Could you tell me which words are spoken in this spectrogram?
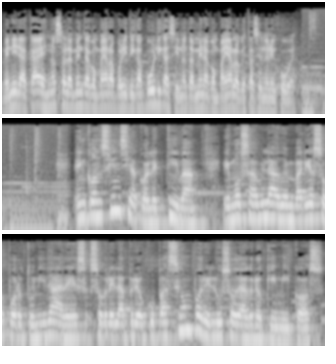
venir acá es no solamente acompañar la política pública, sino también acompañar lo que está haciendo el INJUVE. En Conciencia Colectiva hemos hablado en varias oportunidades sobre la preocupación por el uso de agroquímicos.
